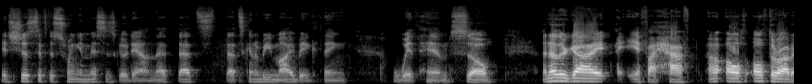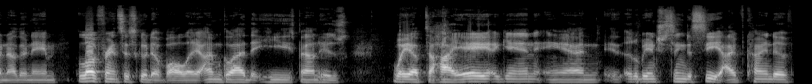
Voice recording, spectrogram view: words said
It's just if the swing and misses go down, that that's that's going to be my big thing with him. So another guy, if I have, I'll I'll throw out another name. Love Francisco Del Valle. I'm glad that he's found his way up to high A again, and it'll be interesting to see. I've kind of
